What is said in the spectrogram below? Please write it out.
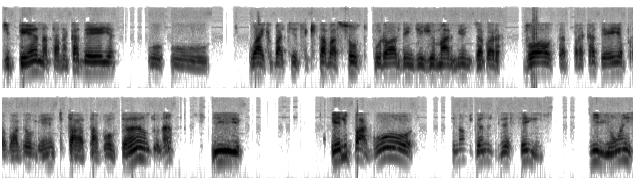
de pena, está na cadeia. O, o, o Ike Batista, que estava solto por ordem de Gilmar Mendes, agora volta para a cadeia, provavelmente, está tá voltando, né? E ele pagou, se não me engano, 16 milhões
